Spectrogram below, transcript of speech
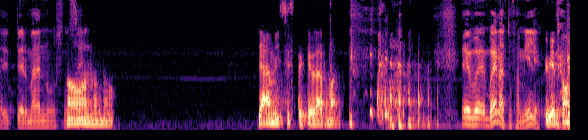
eh, tus hermanos, no, No, sé. no, no. Ya me hiciste quedar mal. Eh, bu- bueno, a tu familia. Reggaetón.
